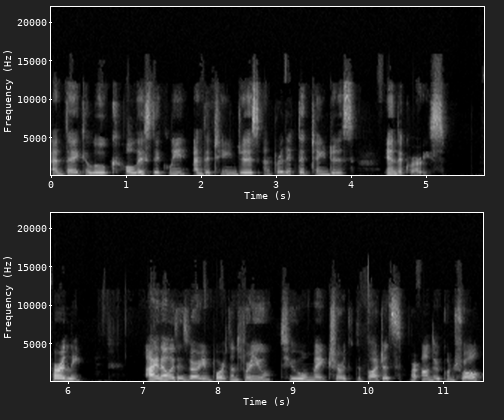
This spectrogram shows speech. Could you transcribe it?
and take a look holistically at the changes and predicted changes in the queries. Thirdly, I know it is very important for you to make sure that the budgets are under control,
